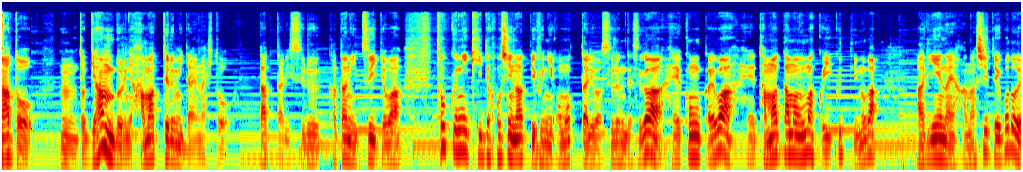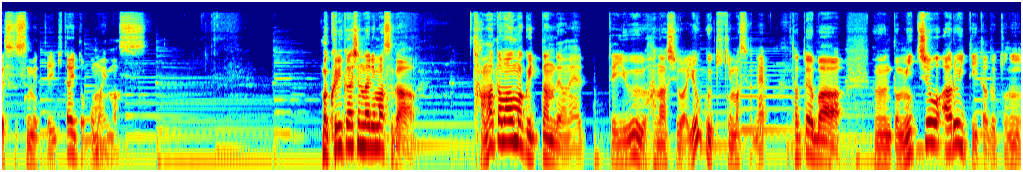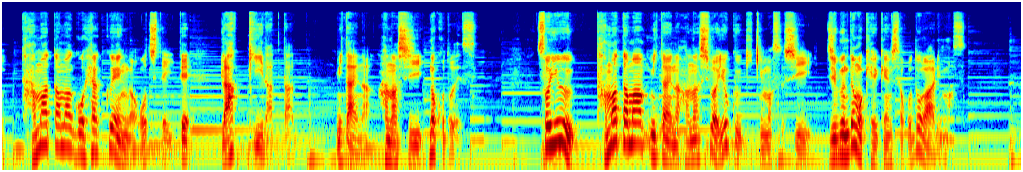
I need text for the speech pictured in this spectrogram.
あと、うんとギャンブルにはまってるみたいな人だったりする方については、特に聞いてほしいなっていうふうに思ったりはするんですが、え今回は、えたまたまうまくいくっていうのがありえない話ということで進めていきたいと思います。まあ、繰り返しになりますが、たまたまうまくいったんだよねっていう話はよく聞きますよね。例えば、うんと道を歩いていた時にたまたま500円が落ちていてラッキーだったみたいな話のことです。そういうたまたまみたいな話はよく聞きますし、自分でも経験したことがあります。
